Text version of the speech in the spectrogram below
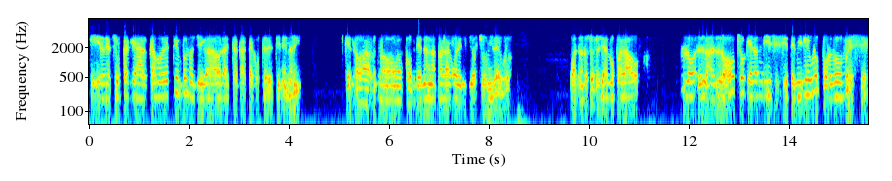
y resulta que al cabo del tiempo nos llega ahora esta carta que ustedes tienen ahí que nos, nos condenan a pagar 48 mil euros cuando nosotros ya hemos pagado lo, la- lo otro que eran 17 mil euros por dos veces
